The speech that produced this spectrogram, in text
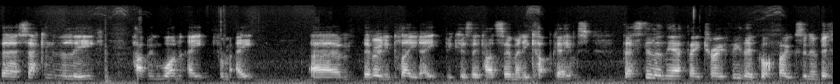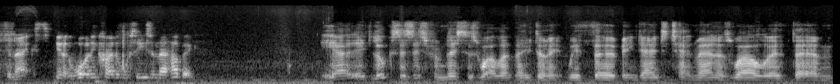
They're second in the league, having won eight from eight. Um, they've only played eight because they've had so many cup games. They're still in the FA Trophy. They've got Folkestone Invicta next. You know what an incredible season they're having. Yeah, it looks as if from this as well that they've done it with uh, being down to 10 men as well. With um,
